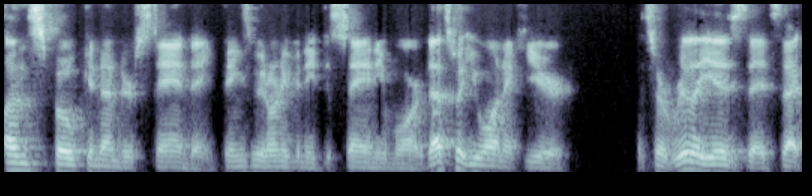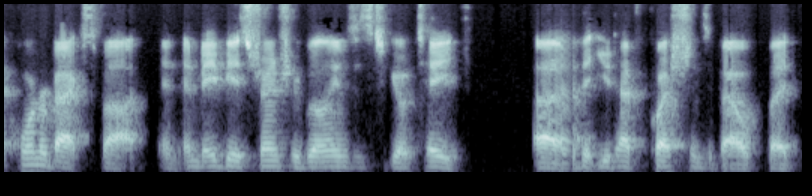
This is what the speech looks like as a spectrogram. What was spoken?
unspoken understanding, things we don't even need to say anymore. That's what you want to hear. And so it really is that it's that cornerback spot, and, and maybe it's Gentry Williams is to go take uh, that you'd have questions about. But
